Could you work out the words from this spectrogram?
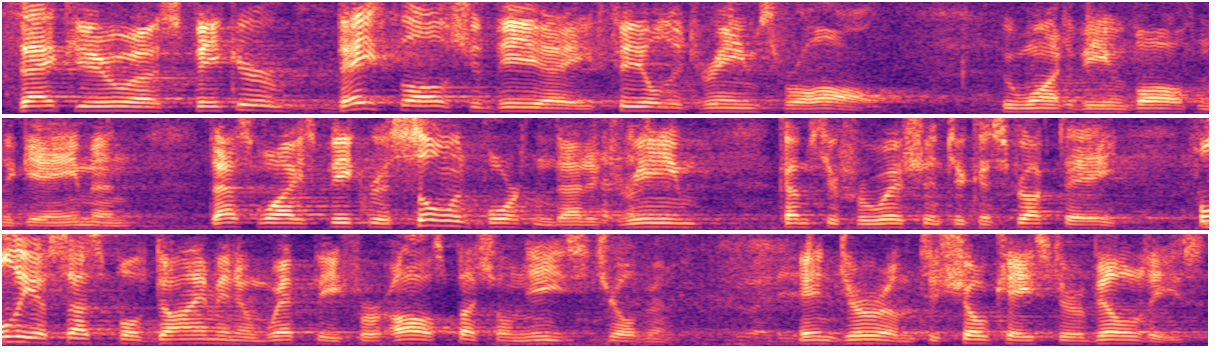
Thank you, uh, Speaker. Baseball should be a field of dreams for all who want to be involved in the game, and that's why, Speaker, it's so important that a dream comes to fruition to construct a fully accessible diamond in Whitby for all special needs children in Durham to showcase their abilities.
